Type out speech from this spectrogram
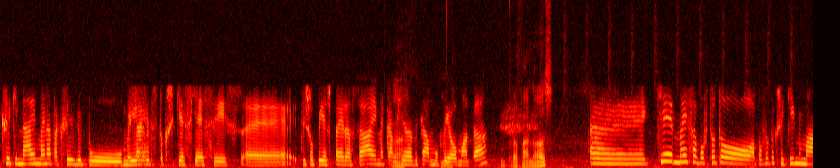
ξεκινάει με ένα ταξίδι που μιλάει για τις τοξικές σχέσεις ε, τις οποίες πέρασα. Είναι κάποια δικά μου βιώματα. Προφανώς. Ε, και μέσα από αυτό το, από αυτό το ξεκίνημα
